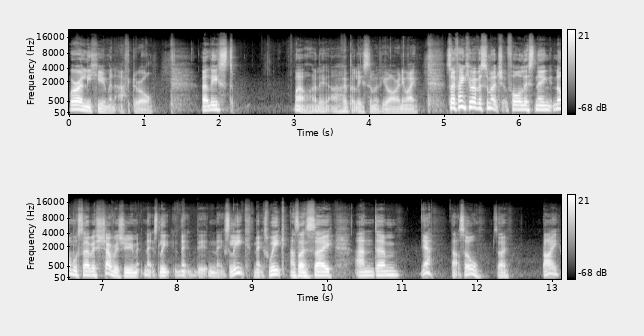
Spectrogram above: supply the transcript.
We're only human after all. At least, well, I hope at least some of you are anyway. So thank you ever so much for listening. Normal service shall resume next week, next week, next week, as I say. And um, yeah, that's all. So bye.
